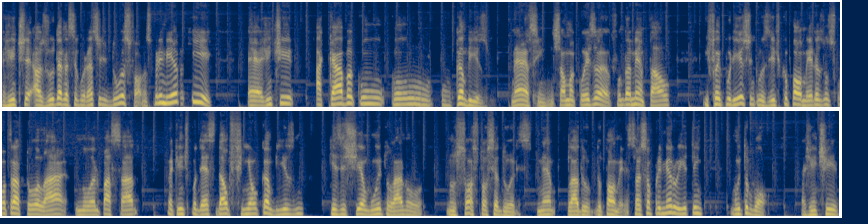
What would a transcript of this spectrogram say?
A gente ajuda na segurança de duas formas. Primeiro que é, a gente acaba com, com o cambismo. Né? Assim, isso é uma coisa fundamental e foi por isso, inclusive, que o Palmeiras nos contratou lá no ano passado, para que a gente pudesse dar o fim ao cambismo que existia muito lá no, nos sócios torcedores, né, lá do, do Palmeiras. Então, esse é o primeiro item muito bom. A gente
